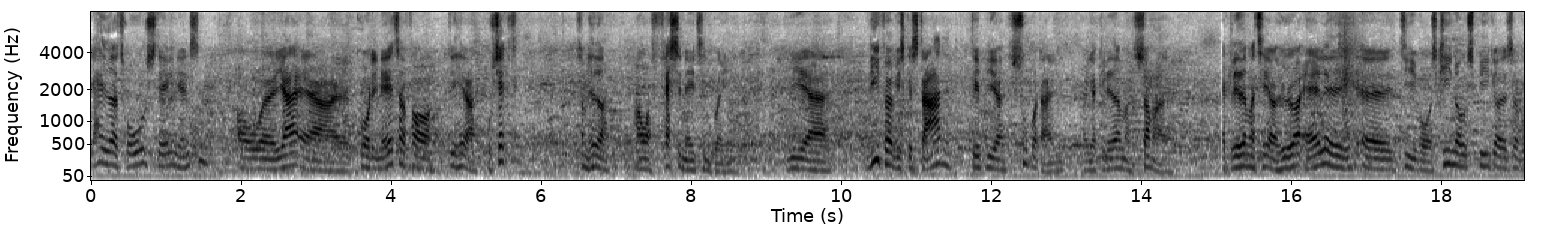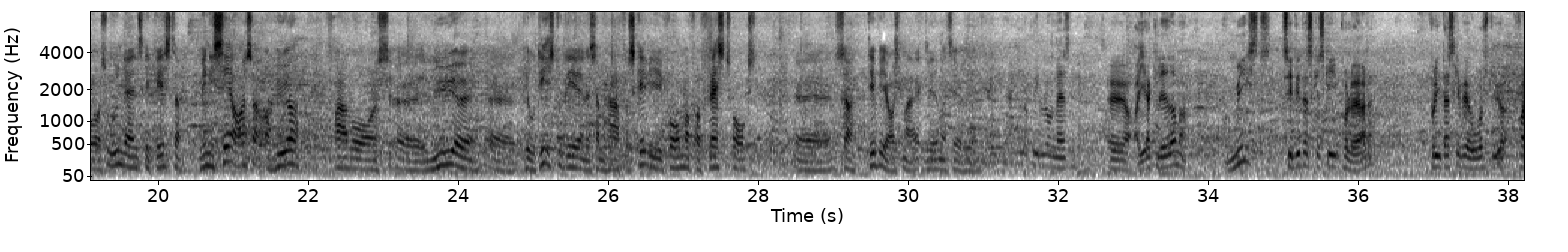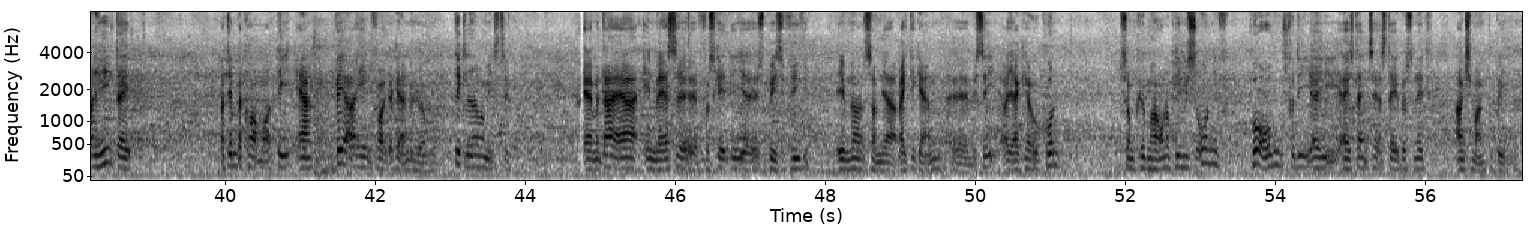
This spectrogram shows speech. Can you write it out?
Jeg hedder Troels Stæling Jensen, og øh, jeg er øh, koordinator for det her projekt, som hedder Our Fascinating Brain. Vi er lige før vi skal starte. Det bliver super dejligt, og jeg glæder mig så meget. Jeg glæder mig til at høre alle øh, de vores keynote speakers og vores udenlandske gæster, men især også at høre fra vores øh, nye øh, phd studerende som har forskellige former for flash talks. Øh, så det vil jeg også meget glæde mig til at høre. Peter Lund Madsen, øh, og jeg glæder mig mest til det, der skal ske på lørdag, fordi der skal være overstyr for en hel dag. Og dem, der kommer, det er hver en folk, jeg gerne vil høre på. Det glæder jeg mig mest til. Ja, men der er en masse øh, forskellige øh, specifikke emner, som jeg rigtig gerne øh, vil se, og jeg kan jo kun som københavner blive misundelig på Aarhus, fordi jeg er i stand til at stable sådan et arrangement på benene.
